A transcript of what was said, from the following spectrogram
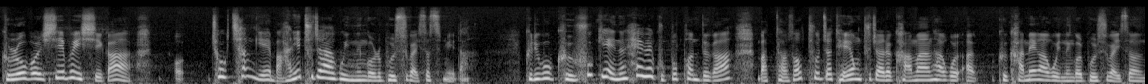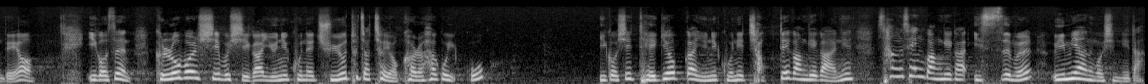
글로벌 CVC가 어, 초창기에 많이 투자하고 있는 것을 볼 수가 있었습니다. 그리고 그 후기에는 해외 국부 펀드가 맡아서 투자 대형 투자를 감안하고 아, 그 감행하고 있는 걸 볼 수가 있었는데요. 이것은 글로벌 CVC가 유니콘의 주요 투자처 역할을 하고 있고 이것이 대기업과 유니콘이 적대 관계가 아닌 상생 관계가 있음을 의미하는 것입니다.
